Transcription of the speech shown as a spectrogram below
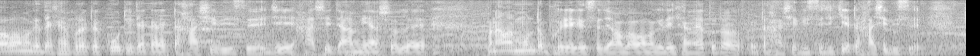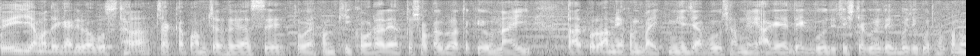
বাবা আমাকে দেখার পর একটা কোটি টাকার একটা হাসি দিয়েছে যে হাসিটা আমি আসলে মানে আমার মনটা ভরে গেছে যে আমার বাবা আমাকে দেখে এতটা একটা হাসি দিচ্ছে যে কি একটা হাসি দিছে। তো এই যে আমাদের গাড়ির অবস্থা, চাক্কা পাংচার হয়ে আছে, তো এখন কি করার? এত সকালবেলা তো কেউ নাই। তারপর আমি এখন বাইক নিয়ে যাব, সামনে আগে দেখব, যে চেষ্টা করে দেখব যে কোথাও কোনো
